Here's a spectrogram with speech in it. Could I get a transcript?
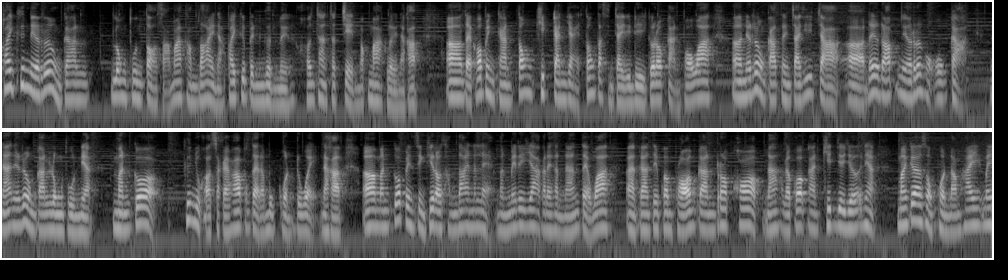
ไพ่ขึ้นในเรื่องของการลงทุนต่อสามารถทำได้นะไพ่ขึ้นเป็นเงินเลยค่อนข้างชัดเจนมากๆเลยนะครับแต่ก็เป็นการต้องคิดกันใหญ่ต้องตัดสินใจดีๆ ก็แล้วกัน เพราะว่าในเรื่องของการตัดสินใจที่จะได้รับในเรื่องของโอกาสนะในเรื่องของการลงทุนเนี่ยมันก็ขึ้นอยู่กับศักยภาพของแต่ละบุคคลด้วยนะครับมันก็เป็นสิ่งที่เราทำได้นั่นแหละ มันไม่ได้ยากอะไรขนาดนั้น แต่ว่าอ่าการเตรียมความพร้อมการรอบคอบนะแล้วก็การคิดเยอะๆเนี่ย มันก็จะส่งผลทำให้ไม่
